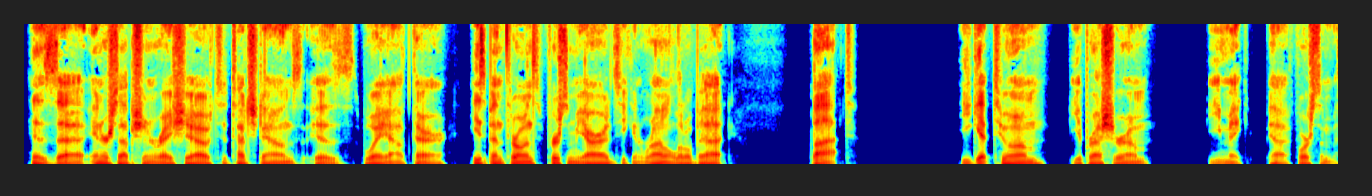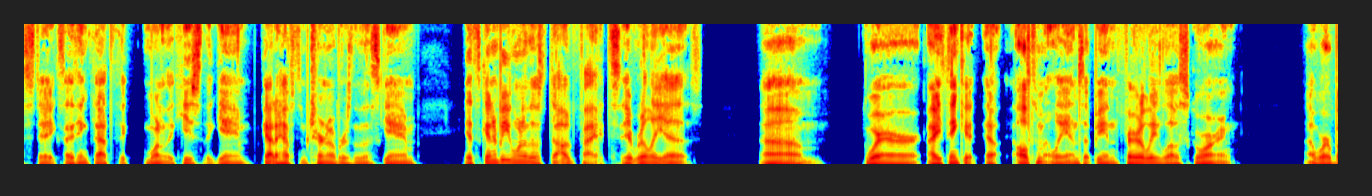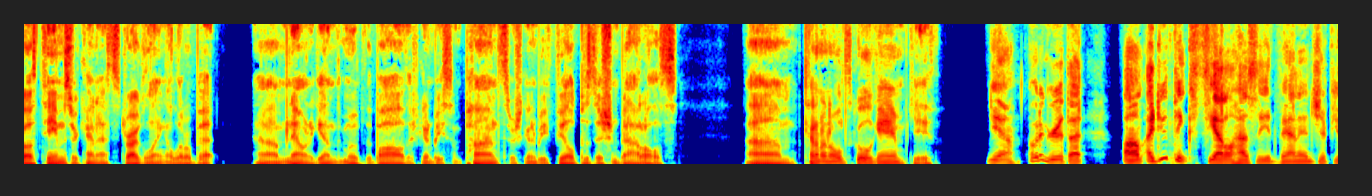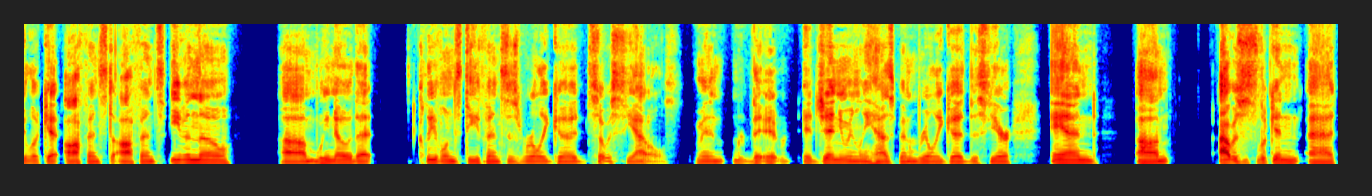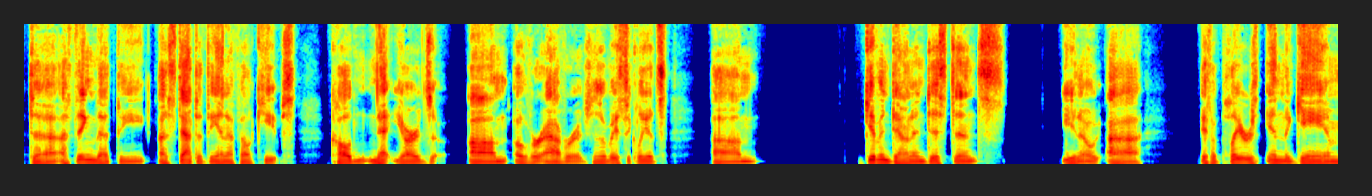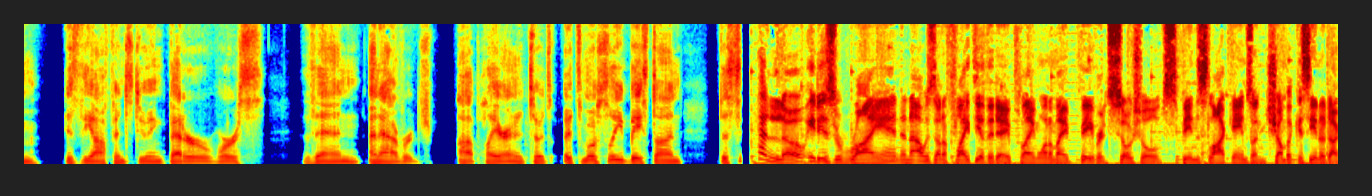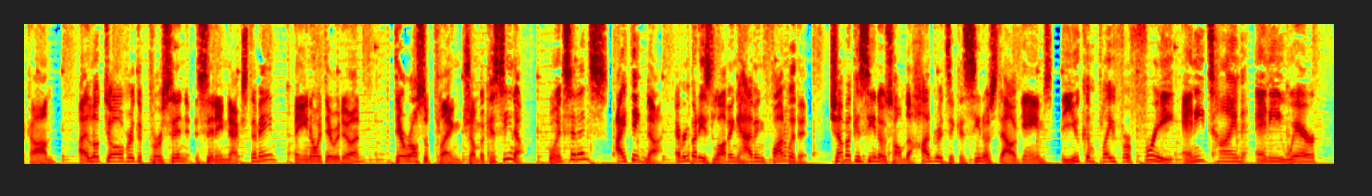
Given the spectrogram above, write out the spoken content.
His uh, interception ratio to touchdowns is way out there. He's been throwing for some yards. He can run a little bit, but you get to him, you pressure him, you make uh, force some mistakes. I think that's the one of the keys to the game. Got to have some turnovers in this game. It's going to be one of those dogfights. It really is. Um, where I think it uh, ultimately ends up being fairly low scoring, uh, where both teams are kind of struggling a little bit um, now and again to move the ball. There's going to be some punts. There's going to be field position battles. Um, kind of an old school game, Keith. Yeah, I would agree with that. Um, I do think Seattle has the advantage if you look at offense to offense, even though um, we know that Cleveland's defense is really good. So is Seattle's. I mean, it, it genuinely has been really good this year. And um, I was just looking at uh, a thing that the a stat that the NFL keeps called net yards um, over average. So basically, it's um, given down in distance. You know, uh, if a player's in the game, is the offense doing better or worse than an average uh, player? And so it's it's mostly based on this. Hello, it is Ryan, and I was on a flight the other day playing one of my favorite social spin slot games on ChumbaCasino.com. I looked over the person sitting next to me, and you know what they were doing? They were also playing Chumba Casino. Coincidence? I think not. Everybody's loving having fun with it. Chumba Casino is home to hundreds of casino-style games that you can play for free anytime, anywhere,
